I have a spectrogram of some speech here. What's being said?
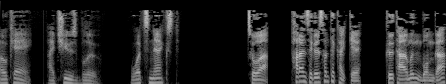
Okay, I choose blue. What's next? 좋아. 파란색을 선택할게. 그 다음은 뭔가?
